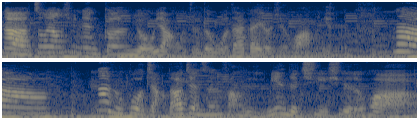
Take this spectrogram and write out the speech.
那重量训练跟有氧，我觉得我大概有一些画面的。那那如果讲到健身房里面的器械的话，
